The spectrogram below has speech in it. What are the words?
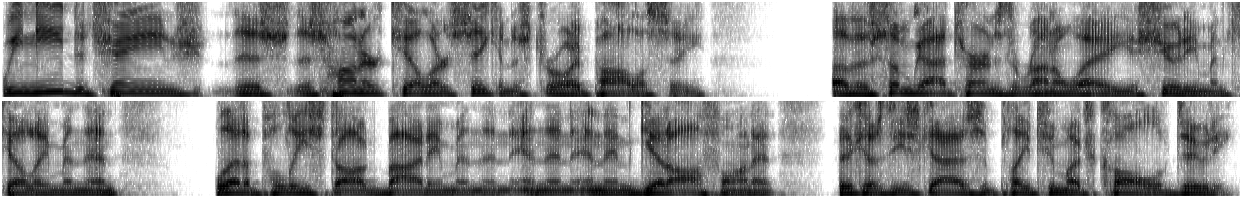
we need to change this this hunter killer seek and destroy policy of if some guy turns to run away, you shoot him and kill him, and then let a police dog bite him, and then and then and then get off on it because these guys played too much Call of Duty.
